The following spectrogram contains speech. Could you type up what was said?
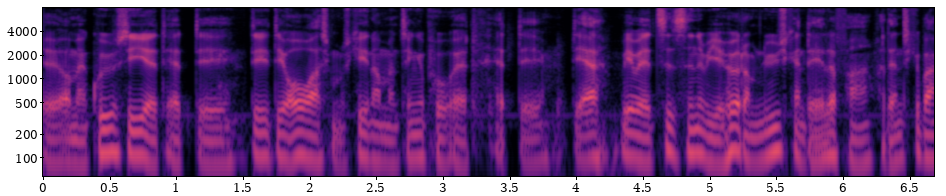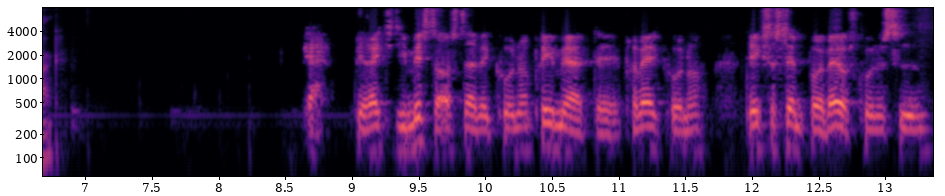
Øh, og man kunne jo sige, at, at øh, det, det overrasker måske, når man tænker på, at, at det er ved at være tid siden, at vi har hørt om nye skandaler fra, fra Danske Bank. Ja, det er rigtigt. De mister også stadigvæk kunder, primært øh, privatkunder. Det er ikke så slemt på erhvervskundesiden.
